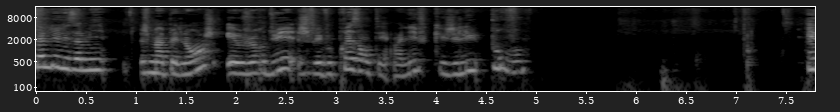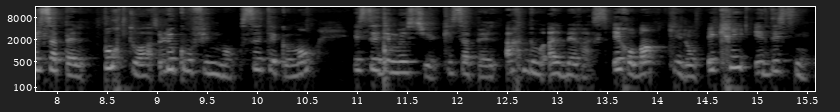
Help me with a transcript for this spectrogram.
Salut les amis, je m'appelle Ange et aujourd'hui je vais vous présenter un livre que j'ai lu pour vous. Il s'appelle Pour toi, le confinement, c'était comment? Et c'est des messieurs qui s'appellent Arnaud Alberas et Robin qui l'ont écrit et dessiné.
